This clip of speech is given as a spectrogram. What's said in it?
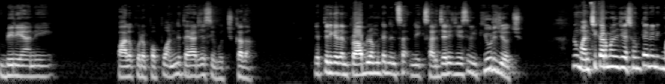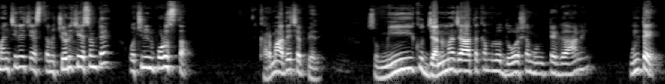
బిర్యానీ పాలకూర పప్పు అన్నీ తయారు చేసి ఇవ్వచ్చు కదా. లేకపోతే నీకు ఏదైనా ప్రాబ్లం ఉంటే నేను నీకు సర్జరీ చేసి నేను క్యూర్ చేయొచ్చు. నువ్వు మంచి కర్మలు చేసి ఉంటే నేను నీకు మంచినే చేస్తాను చెడు చేస్తుంటే వచ్చి నేను పొడుస్తా. కర్మ అదే చెప్పేది. సో మీకు జన్మ జాతకంలో దోషం ఉంటే కానీ ఉంటే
